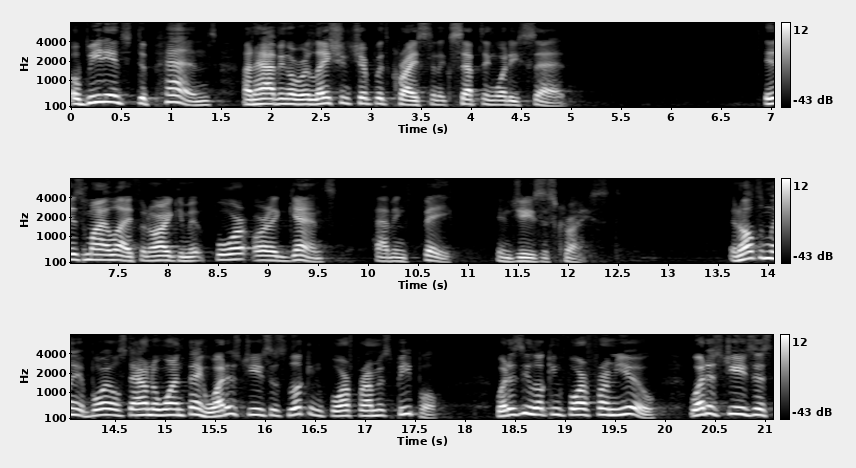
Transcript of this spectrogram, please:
Obedience depends on having a relationship with Christ and accepting what he said. Is my life an argument for or against having faith in Jesus Christ? And ultimately, it boils down to one thing what is Jesus looking for from his people? What is he looking for from you? What does Jesus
